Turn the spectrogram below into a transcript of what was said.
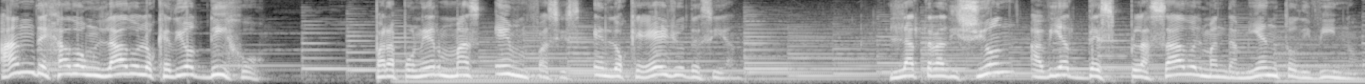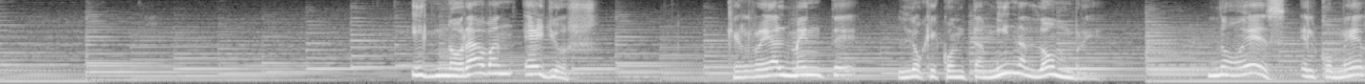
han dejado a un lado lo que Dios dijo para poner más énfasis en lo que ellos decían. La tradición había desplazado el mandamiento divino. Ignoraban ellos que realmente lo que contamina al hombre no es el comer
